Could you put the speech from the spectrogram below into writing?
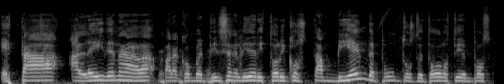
está a ley de nada para convertirse en el líder histórico también de puntos de todos los tiempos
